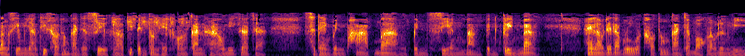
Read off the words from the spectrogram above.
บางสิ่งบางอย่างที่เขาต้องการจะสื่อเราที่เป็นต้นเหตุของอาการหาวนี้ก็จะแสดงเป็นภาพบ้าง เป็นเสียงบ้าง เป็นกลิ่นบ้าง ให้เราได้รับรู้ว่าเขาต้องการจะบอกเราเรื่องนี้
